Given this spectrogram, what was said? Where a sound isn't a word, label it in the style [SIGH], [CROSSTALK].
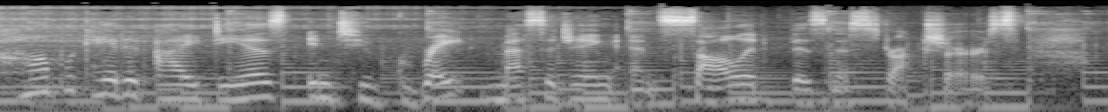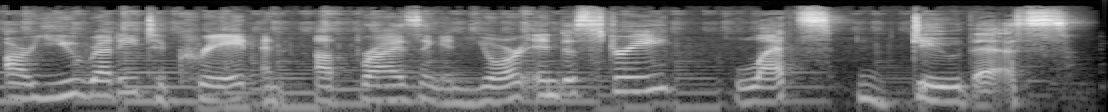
complicated ideas into great messaging and solid business structures. Are you ready to create an uprising in your industry? Let's do this.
